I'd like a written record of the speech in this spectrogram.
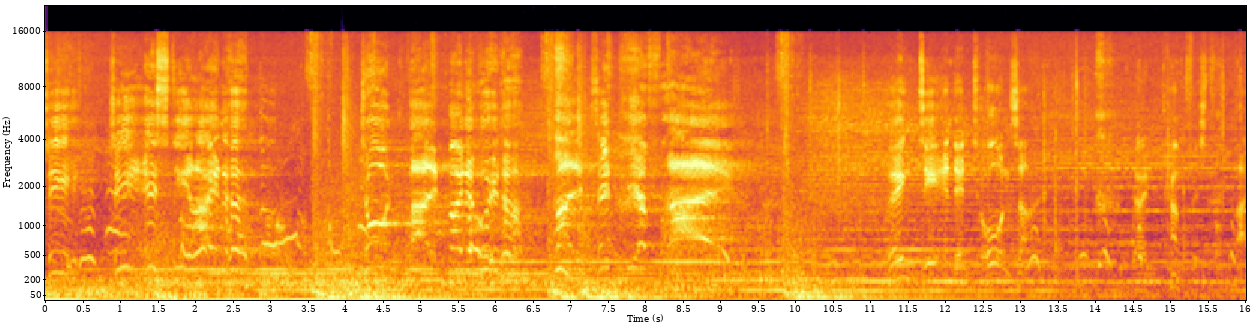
Sie, ist die eine! Schon bald, meine Brüder! Bald sind wir frei! Bringt sie in den Thronsaal. Dein Kampf ist vorbei.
